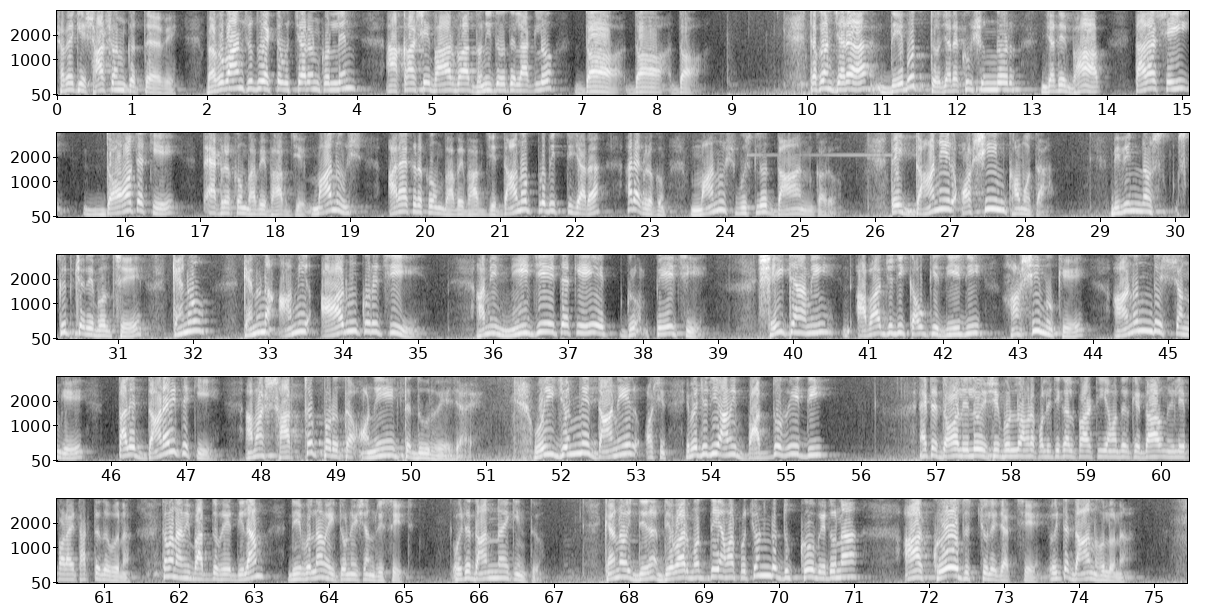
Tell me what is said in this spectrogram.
সবাইকে শাসন করতে হবে। ভগবান শুধু একটা উচ্চারণ করলেন, আকাশে বারবার ধ্বনিত হতে লাগল, দ দ দ। তখন যারা দেবত্ব, যারা খুব সুন্দর যাদের ভাব, তারা সেই দটাকে একরকমভাবে ভাবছে। মানুষ আর একরকমভাবে ভাবছে। দানব প্রবৃত্তি যারা আর একরকম মানুষ বুঝলো, দান করো। তো এই দানের অসীম ক্ষমতা বিভিন্ন স্ক্রিপচারে বলছে, কেন? কেননা আমি আর্ন করেছি। আমি নিজে এটাকে পেয়েছি। সেইটা আমি আবার যদি কাউকে দিয়ে দিই, হাসি মুখে আনন্দের সঙ্গে তাহলে দাঁড়াইতে কি? আমার স্বার্থপরতা অনেকটা দূর হয়ে যায়। ওই জন্যে দানের অসীম। এবার যদি আমি বাধ্য হয়ে দিই, একটা দল এলো, এসে বলল, আমরা পলিটিক্যাল পার্টি আমাদেরকে দাও নিলে পাড়ায় থাকতে দেবো না। তখন আমি বাধ্য হয়ে দিলাম, দিয়ে বললাম, এই ডোনেশন রিসিট ওইটা দান নয় কিন্তু। কেন? ওই দেওয়ার মধ্যে আমার প্রচণ্ড দুঃখ, বেদনা আর ক্রোধ চলে যাচ্ছে, ওইটা দান হলো না।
